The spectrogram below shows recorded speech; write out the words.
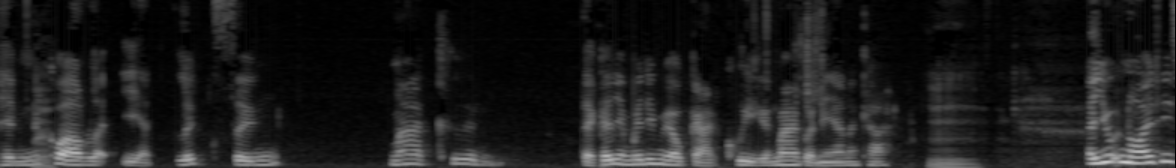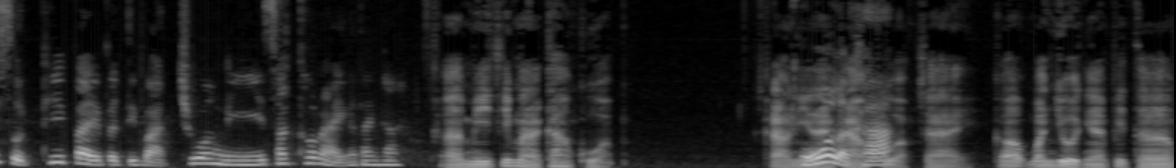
เห็นความละเอียดลึกซึ้งมากขึ้น แต่ก็ยังไม่ได้มีโอกาสคุยกันมากกว่านี้นะคะอายุน้อยที่สุดที่ไปปฏิบัติช่วงนี้สักเท่าไหร่คะท่านคะมีที่มาเก้าขวบคราวนี้นะเก้าขวบใช่ ก็วันหยุดไงปิดเทอม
